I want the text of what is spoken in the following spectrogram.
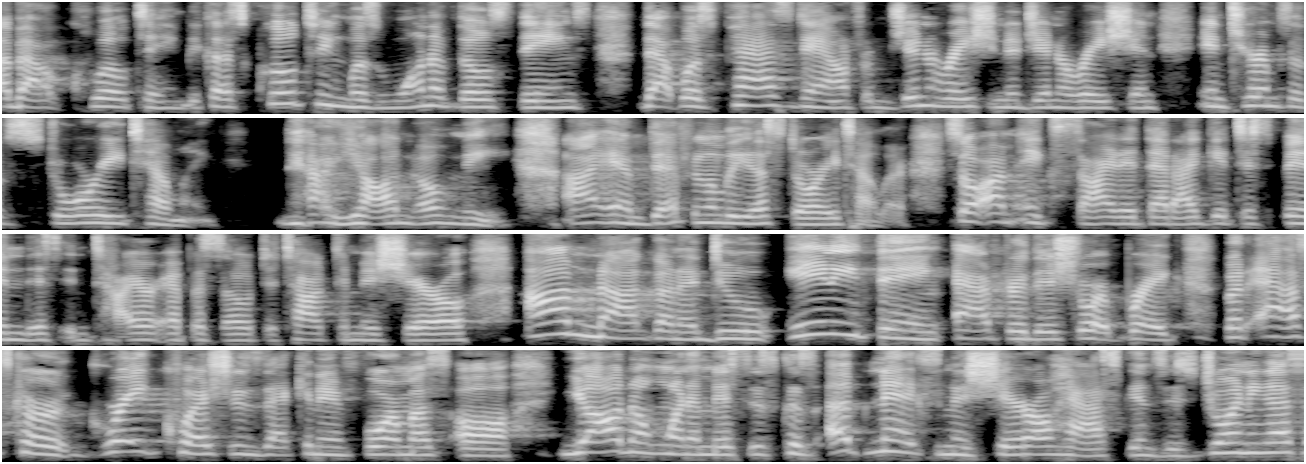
about quilting because quilting was one of those things that was passed down from generation to generation in terms of storytelling. Now, y'all know me. I am definitely a storyteller. So I'm excited that I get to spend this entire episode to talk to Miss Cheryl. I'm not going to do anything after this short break, but ask her great questions that can inform us all. Y'all don't want to miss this because up next, Miss Cheryl Haskins is joining us,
